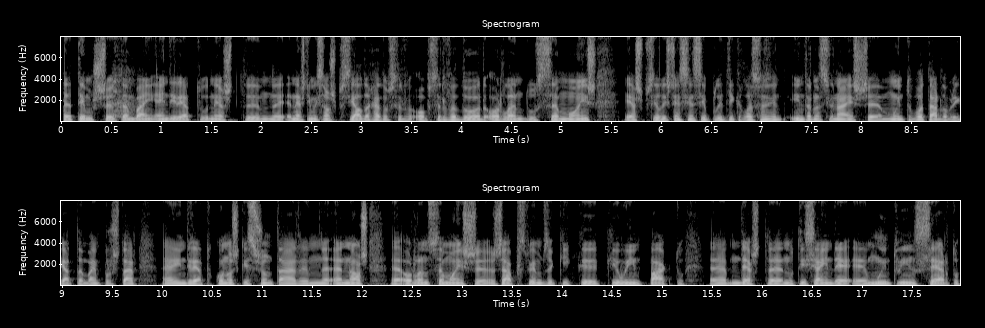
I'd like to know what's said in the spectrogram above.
Eh, temos eh, também em direto neste, eh, nesta emissão especial da Rádio Observador Orlando Samões, é especialista em Ciência Política e Relações Internacionais. Muito boa tarde, obrigado também por estar em direto connosco e se juntar a nós. Orlando Samões, já percebemos aqui que, que o impacto desta notícia ainda é muito incerto.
